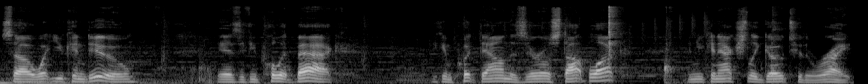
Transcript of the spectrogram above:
So what you can do is if you pull it back, you can put down the zero stop block and you can actually go to the right.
